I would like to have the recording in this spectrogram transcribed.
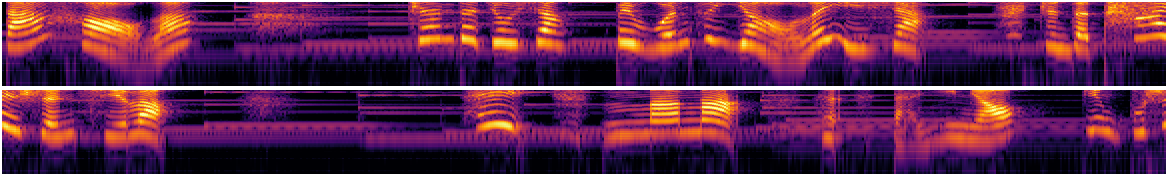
打好了，真的就像被蚊子咬了一下，真的太神奇了。嘿，妈妈，打疫苗并不是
